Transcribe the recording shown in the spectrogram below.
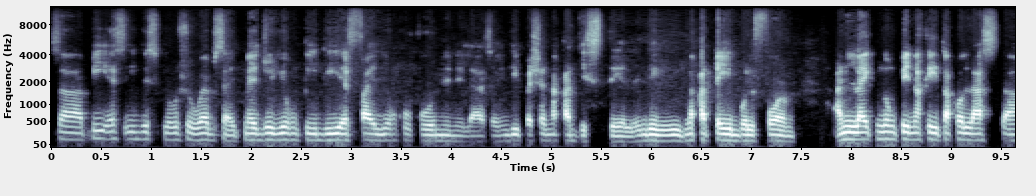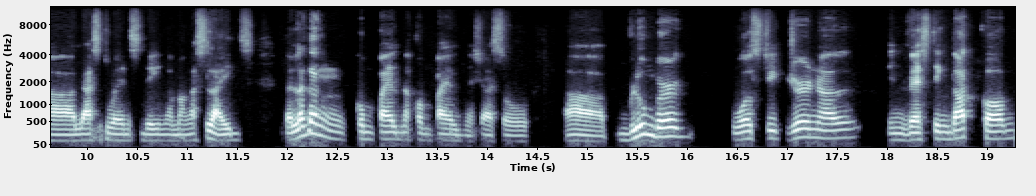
sa PSE disclosure website, medyo yung PDF file yung kukunin nila. So hindi pa siya naka-distill, hindi naka-table form. Unlike nung pinakita ko last uh, last Wednesday na mga slides, talagang compiled na compiled na siya. So uh, Bloomberg, Wall Street Journal, investing.com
